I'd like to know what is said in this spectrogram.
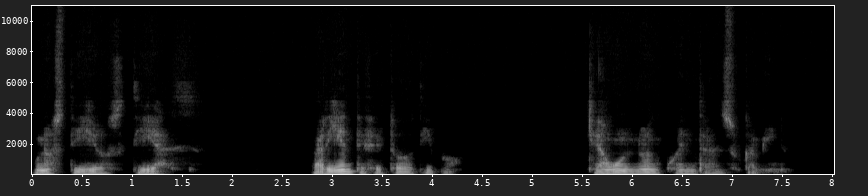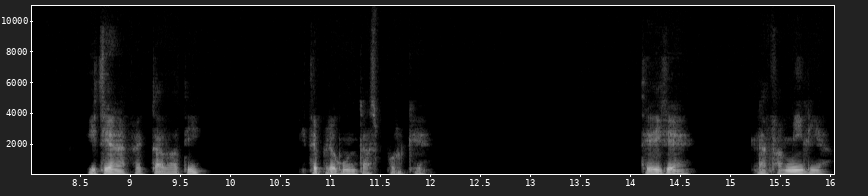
unos tíos, tías, parientes de todo tipo que aún no encuentran su camino y te han afectado a ti y te preguntas por qué. Te diré, la familia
